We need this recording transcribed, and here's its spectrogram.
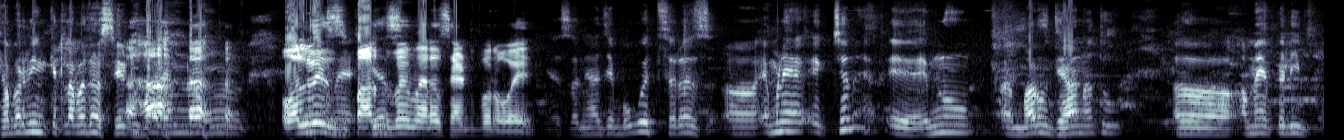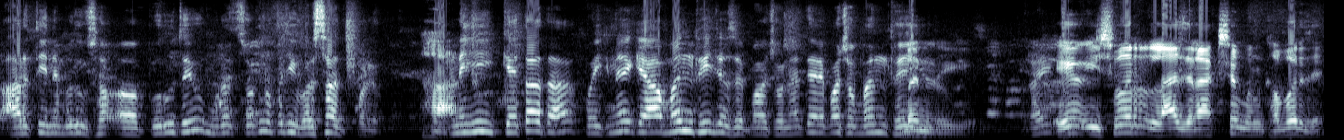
ખબર નહીં કેટલા બધા સેટ ઉપર ઓલવેઝ પાર્થભાઈ મારા સેટ પર હોય. યસ અને આજે બહુ જ સરસ એમણે એક છે ને એમનું મારું ધ્યાન હતું. અમે પેલી આરતી ને બધું પૂરું થયું મુહૂર્ત શોટનું પછી વરસાદ પડ્યો. અને એ કહેતા હતા કોઈકને કે આ બંધ થઈ જશે પાછો ને અત્યારે પાછો બંધ થઈ બંધ થઈ ગયો. એ ઈશ્વર લાજ રાખશે મને ખબર છે.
